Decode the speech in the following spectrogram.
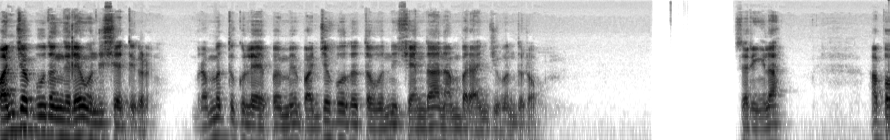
பஞ்சபூதங்களே ஒன்று சேர்த்துக்கிடும். பிரம்மத்துக்குள்ளே எப்பவுமே பஞ்சபூதத்தை ஒன்று சேர்ந்தா நம்பர் அஞ்சு வந்துடும் சரிங்களா? அப்போ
